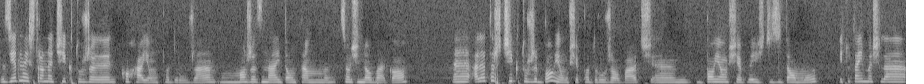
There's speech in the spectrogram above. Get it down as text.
Z jednej strony ci, którzy kochają podróże, może znajdą tam coś nowego E, ale też ci, którzy boją się podróżować, e, boją się wyjść z domu. I tutaj myślę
